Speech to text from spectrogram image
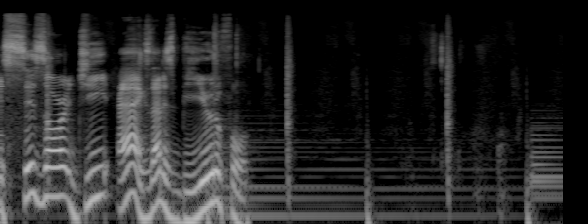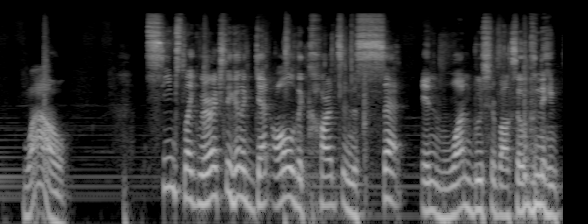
Scizor GX. That is beautiful. Wow. Seems like we're actually gonna get all the cards in the set in one booster box opening.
